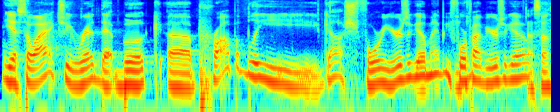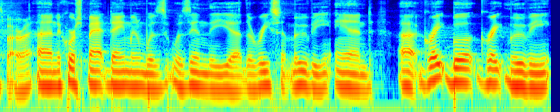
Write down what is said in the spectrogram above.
Yeah, so I actually read that book uh, probably, gosh, four years ago, maybe 4 or five years ago. Mm-hmm. That sounds about right. And of course, Matt Damon was was in the uh, the recent movie, and uh, great book, great movie.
